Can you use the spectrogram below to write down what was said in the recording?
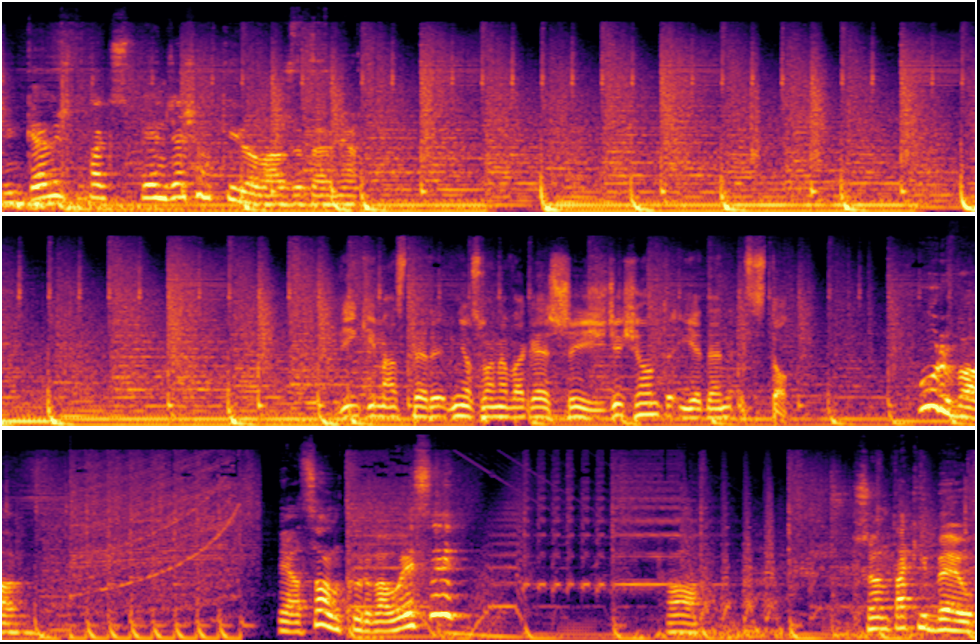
Linkiewicz to tak z 50 kg waży pewnie. Linki Master wniosła na wagę 61,100. Kurwa! Ja co on kurwa łysy? O. Czy on taki był?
